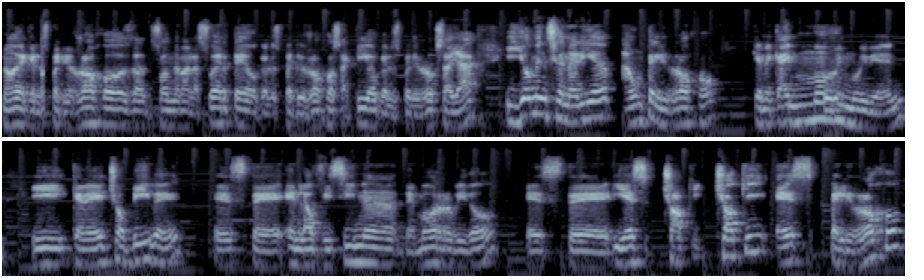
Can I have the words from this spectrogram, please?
¿no? De que los pelirrojos son de mala suerte, o que los pelirrojos aquí, o que los pelirrojos allá. Y yo mencionaría a un pelirrojo que me cae muy, muy bien, y que de hecho vive este, en la oficina de Mórbido, este, y es Chucky. Chucky es pelirrojo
